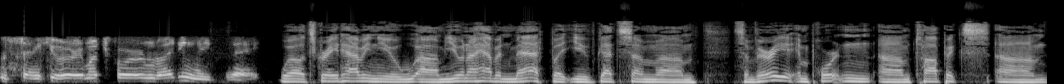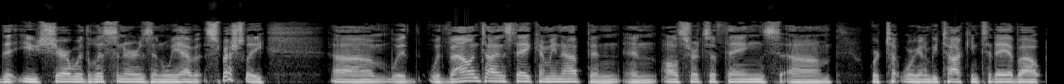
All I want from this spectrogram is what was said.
Thank you very much for inviting me today. Well, it's great having you. Um, you and I haven't met, but you've got some um, some very important um, topics um, that you share with listeners, and we have especially um, with with Valentine's Day coming up, and and all sorts of things. Um, we're t- we're going to be talking today about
